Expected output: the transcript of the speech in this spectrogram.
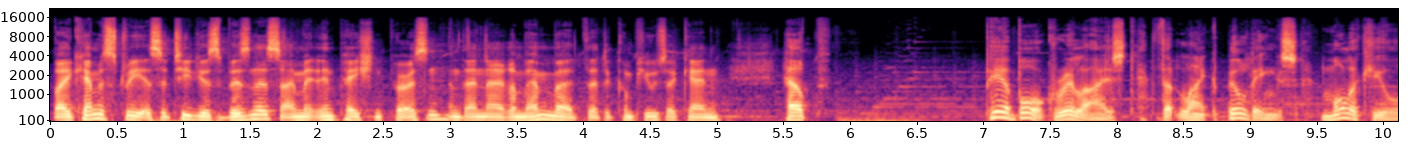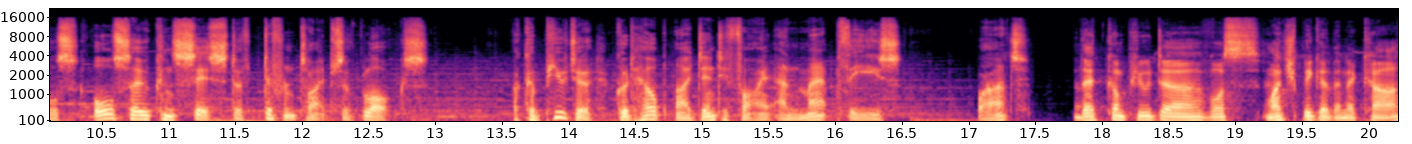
Biochemistry is a tedious business. I'm an impatient person. And then I remembered that a computer can help. Peer Bork realized that, like buildings, molecules also consist of different types of blocks. A computer could help identify and map these, but. That computer was much bigger than a car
